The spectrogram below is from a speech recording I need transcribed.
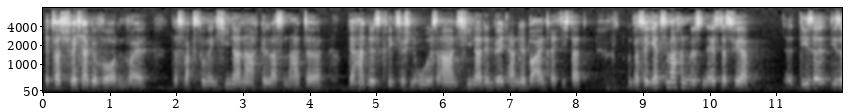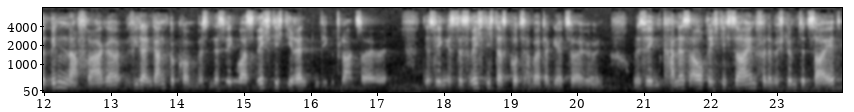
etwas schwächer geworden, weil das Wachstum in China nachgelassen hatte, der Handelskrieg zwischen USA und China den Welthandel beeinträchtigt hat. Und was wir jetzt machen müssen, ist, dass wir äh, diese, diese Binnennachfrage wieder in Gang bekommen müssen. Deswegen war es richtig, die Renten wie geplant zu erhöhen. Deswegen ist es richtig, das Kurzarbeitergeld zu erhöhen. Und deswegen kann es auch richtig sein, für eine bestimmte Zeit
